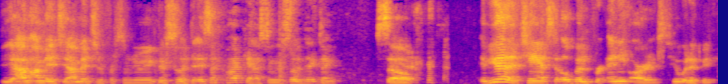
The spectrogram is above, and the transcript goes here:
Yeah, I'm, I'm itching. I'm itching for some new ink. They're so it's like podcasting. They're so addicting. So, yeah. if you had a chance to open for any artist, who would it be?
